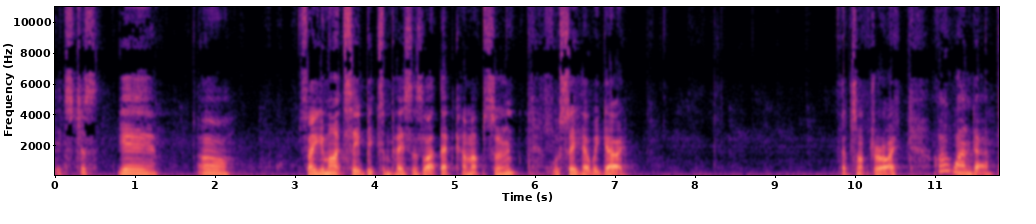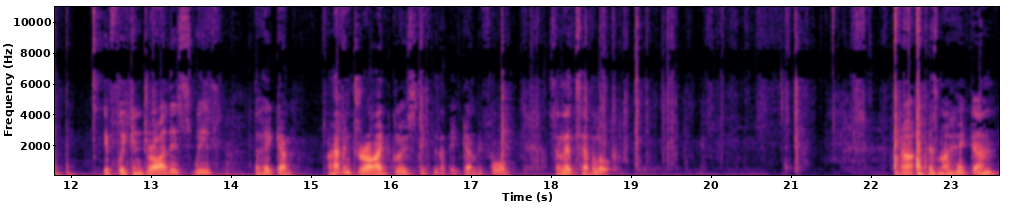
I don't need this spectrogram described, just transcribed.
it's just, yeah, oh. So you might see bits and pieces like that come up soon. We'll see how we go. That's not dry. I wonder if we can dry this with the heat gun. I haven't dried glue stick with a heat gun before. So let's have a look. Alright, there's my heat gun.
